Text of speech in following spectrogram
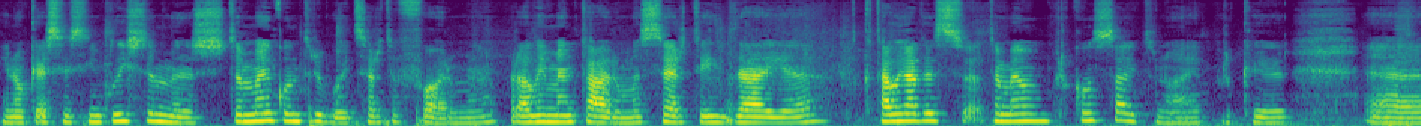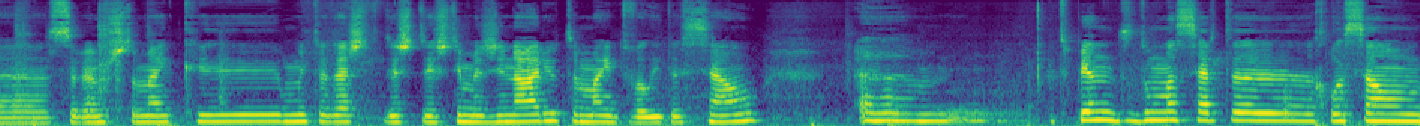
e não quero ser simplista, mas também contribui, de certa forma, para alimentar uma certa ideia que está ligada também a um preconceito, não é? Porque uh, sabemos também que muito deste, deste, deste, imaginário também de validação uh, depende de uma certa relação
